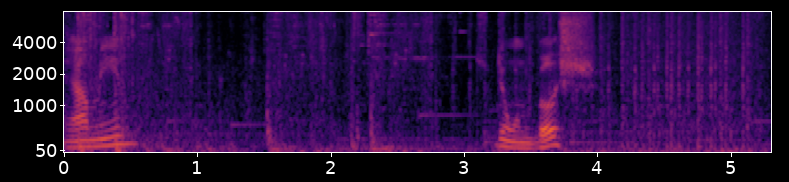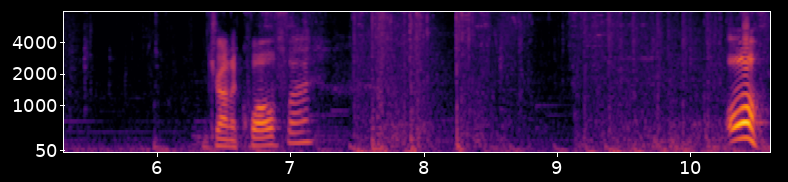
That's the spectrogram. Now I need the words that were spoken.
You know what I mean? What you doing, Bush? You trying to qualify? Oh!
